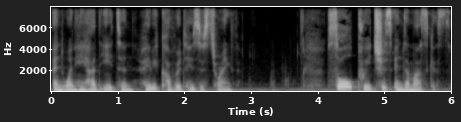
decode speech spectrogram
and when he had eaten, he recovered his strength. Saul preaches in Damascus.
